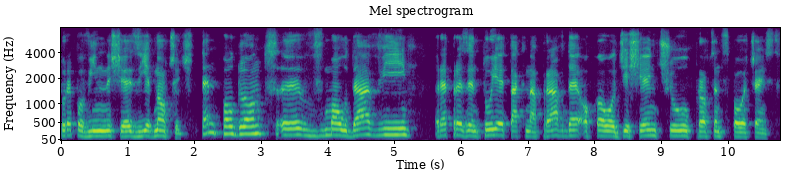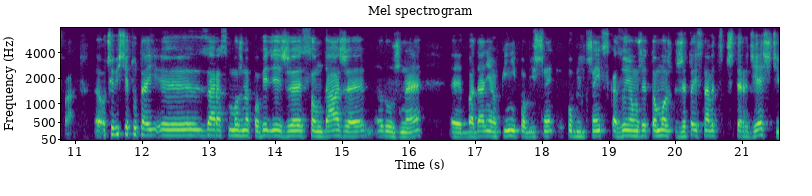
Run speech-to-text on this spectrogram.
które powinny się zjednoczyć. Ten pogląd y, w Mołdawii reprezentuje tak naprawdę około 10% społeczeństwa. Oczywiście tutaj y, zaraz można powiedzieć, że sondaże różne E, badania opinii publicznej, publicznej wskazują, że to, że to jest nawet 40%.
